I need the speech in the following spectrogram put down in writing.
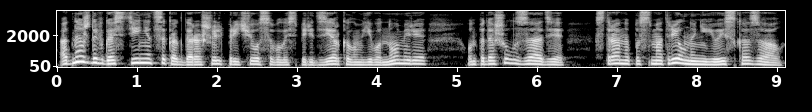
Однажды в гостинице, когда Рошель причесывалась перед зеркалом в его номере, он подошел сзади, странно посмотрел на нее и сказал,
